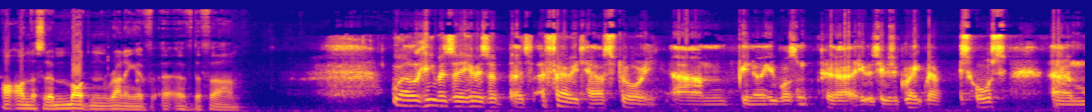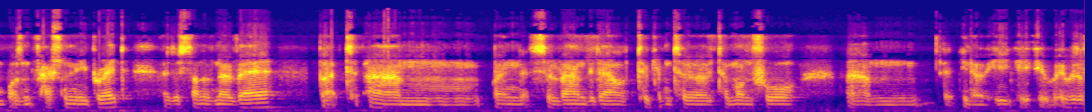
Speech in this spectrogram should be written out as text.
on the sort of modern running of of the farm? Well, he was a, he was a, a fairy tale story. Um, you know, he wasn't uh, he was he was a great racehorse. Um, wasn't fashionably bred as a son of Noverre, but um, when Sylvain Vidal took him to to Montfort, um, you know, he, it, it, was a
